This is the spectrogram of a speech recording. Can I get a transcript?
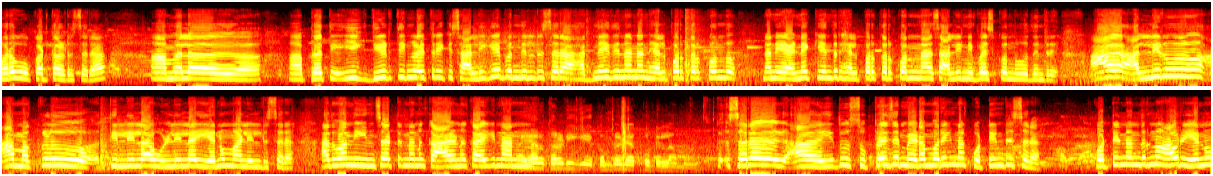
ಹೊರಗೆ ಹೋಗ್ತಾಳೆ ರೀ ಸರ. ಆಮೇಲೆ ಪ್ರತಿ ಈಗ ದೀಡ್ ತಿಂಗಳೈತ್ರಿ ಈಗ ಸಾಲಿಗೆ ಬಂದಿಲ್ಲ ರೀ ಸರ ಹದಿನೈದು ದಿನ ನಾನು ಹೆಲ್ಪರ್ ಕರ್ಕೊಂಡು ನಾನು ಎಣ್ಣೆ ಕೇಂದ್ರ ಹೆಲ್ಪರ್ ಕರ್ಕೊಂಡು ನಾ ಸಾಲಿ ನಿಭಾಯಿಸ್ಕೊಂಡು ಹೋದಿನಿ ರೀ ಆ ಅಲ್ಲಿನೂ ಆ ಮಕ್ಕಳು ತಿಲ್ಲಿಲ್ಲ ಉಳ್ಳಿಲ್ಲ ಏನೂ ಮಾಡಲಿಲ್ಲ ರೀ ಸರ. ಅದು ಒಂದು ಇನ್ಸರ್ಟ್ ನನ್ನ ಕಾರಣಕ್ಕಾಗಿ ನಾನು ಸರ ಇದು ಸೂಪ್ರೈಸರ್ ಮೇಡಮ್ ಅವ್ರಿಗೆ ನಾ ಕೊಟ್ಟೀನಿ ರೀ ಸರ. ಕೊಟ್ಟಿನಂದ್ರೂ ಅವ್ರು ಏನೂ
